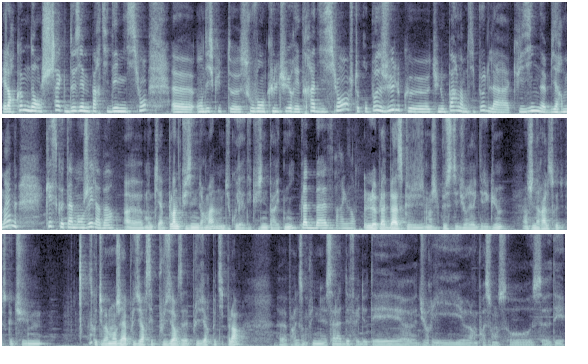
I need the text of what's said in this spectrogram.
Et alors, comme dans chaque deuxième partie d'émission, euh, on discute souvent culture et tradition, je te propose, Jules, que tu nous parles un petit peu de la cuisine birmane. Qu'est-ce que tu as mangé là-bas? Euh, donc il y a plein de cuisines birmanes, du coup il y a des cuisines par ethnie. Plat de base, par exemple. Le plat de base que j'ai mangé le plus, c'était du riz avec des légumes. En général, ce que, ce que, tu, ce que tu vas manger à plusieurs, c'est plusieurs, plusieurs petits plats. Euh, par exemple, une salade de feuilles de thé, euh, du riz, euh, un poisson en sauce, des,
